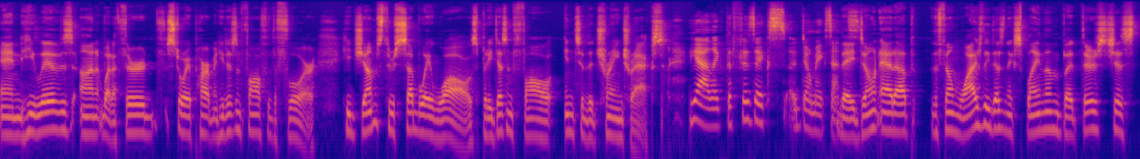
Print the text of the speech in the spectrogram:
And he lives on what a third story apartment. He doesn't fall through the floor. He jumps through subway walls, but he doesn't fall into the train tracks. Yeah, like the physics don't make sense. They don't add up. The film wisely doesn't explain them, but there's just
